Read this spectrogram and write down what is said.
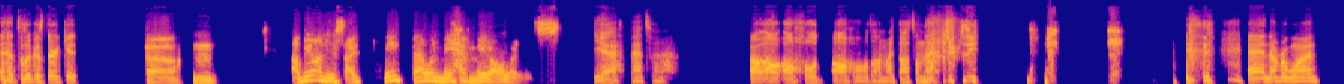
Toluca's third kit. Uh, hmm. I'll be honest. I think that one may have made all our lists. Yeah, that's. Uh, I'll, I'll, I'll hold. I'll hold on my thoughts on that jersey. and number one,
